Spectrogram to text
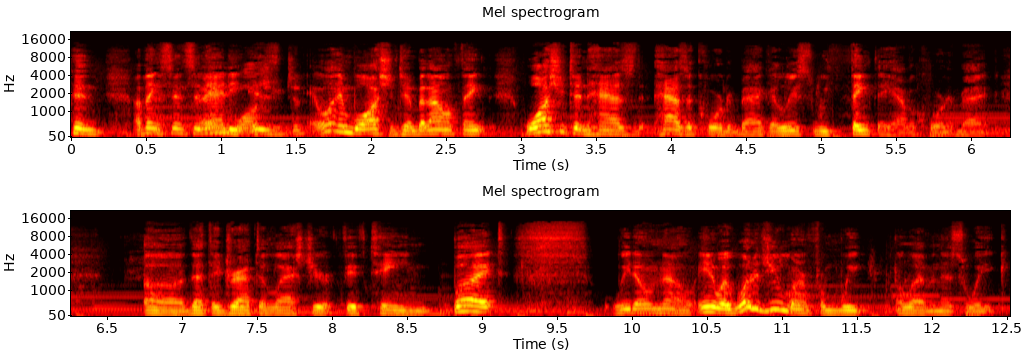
and I think Cincinnati And is well in Washington, but I don't think Washington has has a quarterback. At least we think they have a quarterback uh, that they drafted last year at 15, but we don't know. Anyway, what did you learn from Week 11 this week?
